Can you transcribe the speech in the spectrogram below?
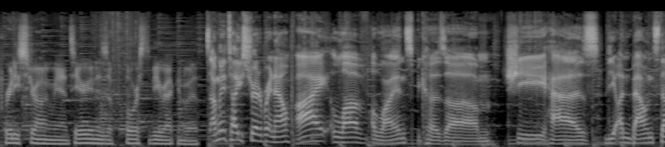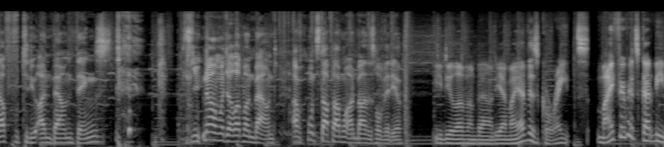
Pretty strong, man. Tirion is a force to be reckoned with. I'm gonna tell you straight up right now. I love Alliance because um she has the Unbound stuff to do Unbound things. you know how much I love Unbound. I won't stop talking about Unbound this whole video. You do love Unbound. Yeah, Maiev is great. My favorite's got to be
